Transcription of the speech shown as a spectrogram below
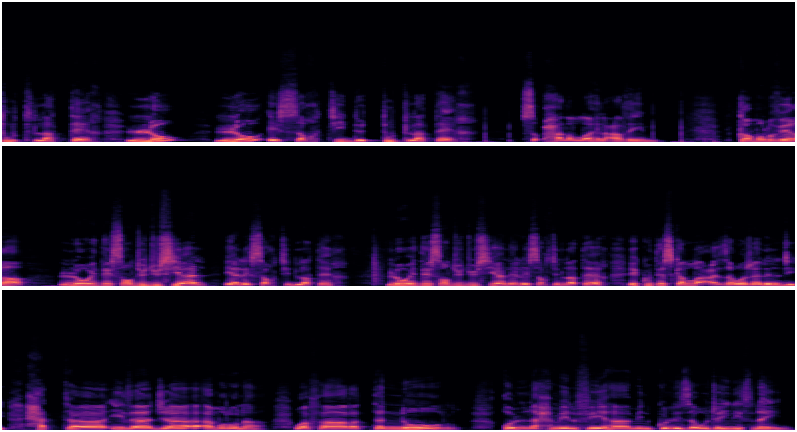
toute la terre. L'eau, l'eau est sortie de toute la terre. Subhanallah al-Azim. Comme on le verra, l'eau est descendue du ciel et elle est sortie de la terre. L'eau est descendue du ciel et elle est sortie de la terre. Écoutez ce qu'Allah Azza wa Jalla dit. حتى إذا جاء أمرنا وفارت النور قل نحمل فيها من كل زوجين اثنين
